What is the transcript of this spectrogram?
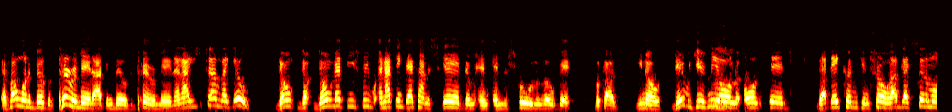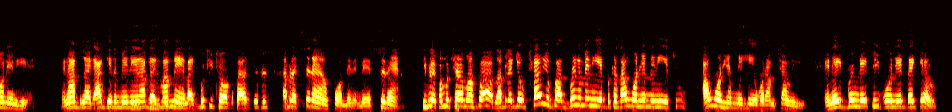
If I want to build a pyramid, I can build a pyramid. And I used to tell them like, yo, don't don't, don't let these people. And I think that kind of scared them in, in the school a little bit because you know they would give me Mm. all the all the kids that they couldn't control. I'd be like, send them on in here. And I'd be like, I get them in there, and I'd be like, my man, like, Mm. what you talk about? I'd be like, sit down for a minute, man, sit down. He'd be like, I'm gonna tell my father. I'd be like, yo, tell your father, bring him in here because I want him in here too. I want him to hear what I'm telling you. And they bring their people in there, like, yo,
